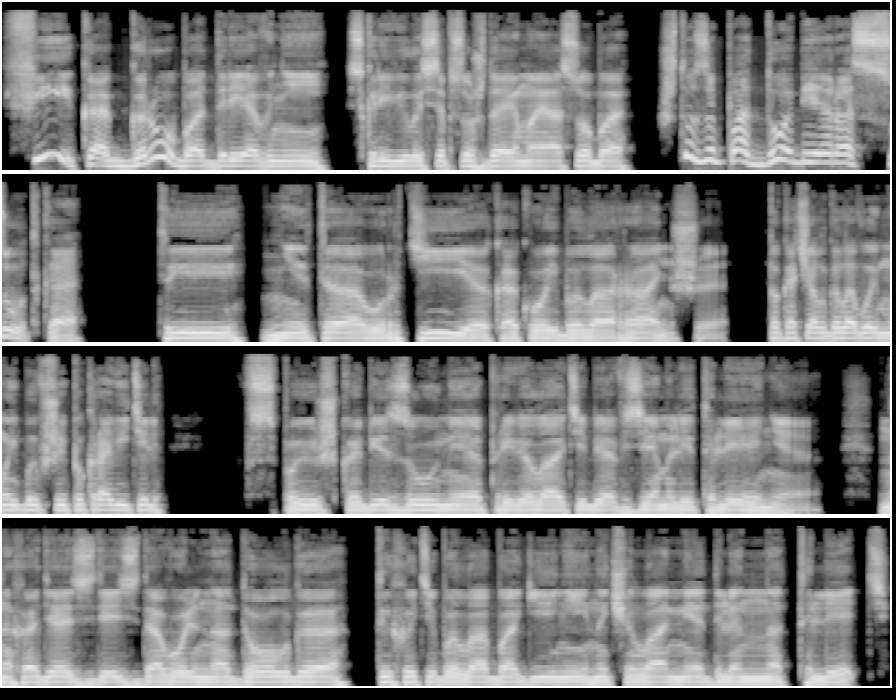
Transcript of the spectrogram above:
«Фи, как грубо, древний!» — скривилась обсуждаемая особа. «Что за подобие рассудка?» «Ты не та Уртия, какой была раньше», — покачал головой мой бывший покровитель. «Вспышка безумия привела тебя в земли тления. Находясь здесь довольно долго, ты хоть и была богиней, начала медленно тлеть.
